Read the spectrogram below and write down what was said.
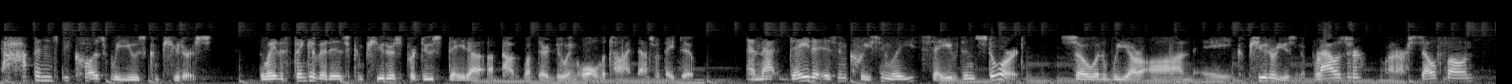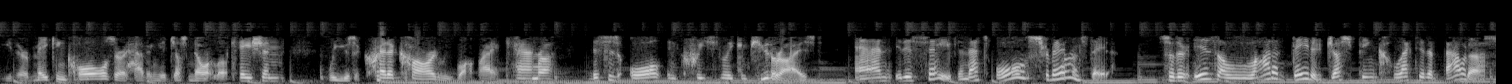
happens because we use computers. The way to think of it is computers produce data about what they're doing all the time. That's what they do. And that data is increasingly saved and stored. So when we are on a computer using a browser, on our cell phone, either making calls or having it just know our location, we use a credit card, we walk by a camera, this is all increasingly computerized and it is saved. And that's all surveillance data. So there is a lot of data just being collected about us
